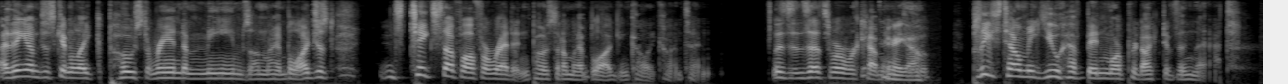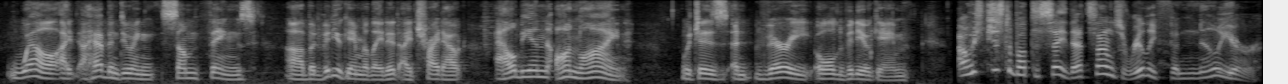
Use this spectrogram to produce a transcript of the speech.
I think I'm just going to, like, post random memes on my blog. Just take stuff off of Reddit and post it on my blog and call it content. That's where we're coming There you to. go. Please tell me you have been more productive than that. Well, I, I have been doing some things, uh, but video game related. I tried out Albion Online, which is a very old video game. I was just about to say, that sounds really familiar.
